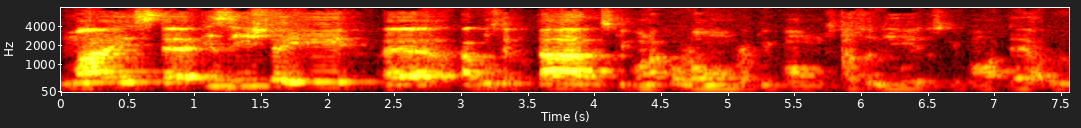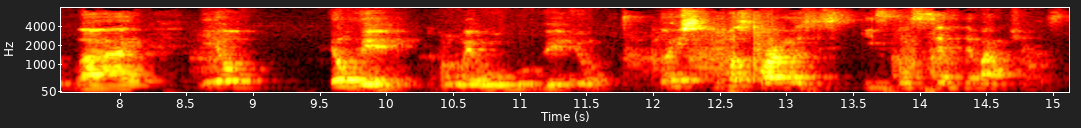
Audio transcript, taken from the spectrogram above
Mas é, existe aí é, alguns deputados que vão na Colômbia, que vão nos Estados Unidos, que vão até o Uruguai, e eu, eu vejo, como eu, Hugo, vejo dois, duas formas que estão sendo debatidas.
